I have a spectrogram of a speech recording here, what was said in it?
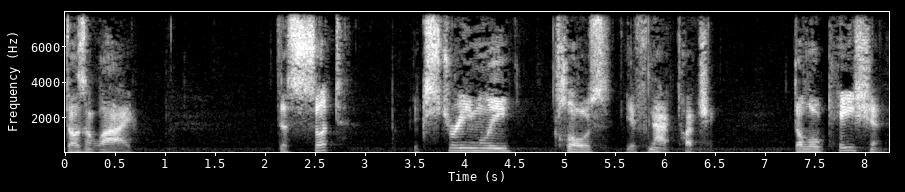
doesn't lie. The soot, extremely close, if not touching. The location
